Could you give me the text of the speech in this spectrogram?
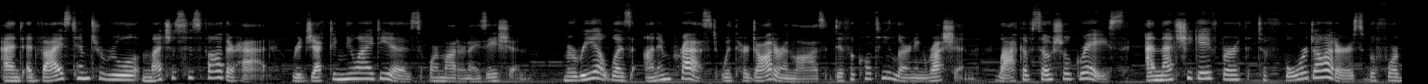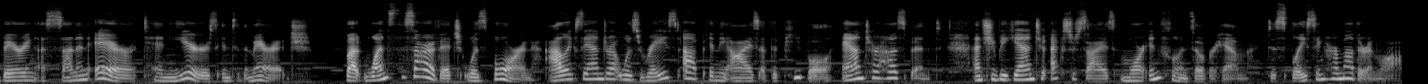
and advised him to rule much as his father had, rejecting new ideas or modernization. Maria was unimpressed with her daughter in law's difficulty learning Russian, lack of social grace, and that she gave birth to four daughters before bearing a son and heir 10 years into the marriage. But once the Tsarevich was born, Alexandra was raised up in the eyes of the people and her husband, and she began to exercise more influence over him, displacing her mother in law.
